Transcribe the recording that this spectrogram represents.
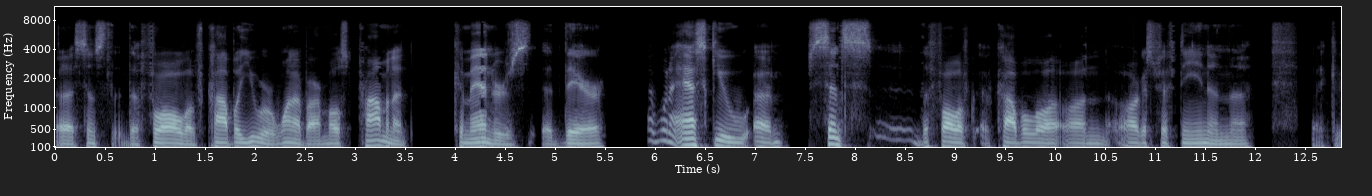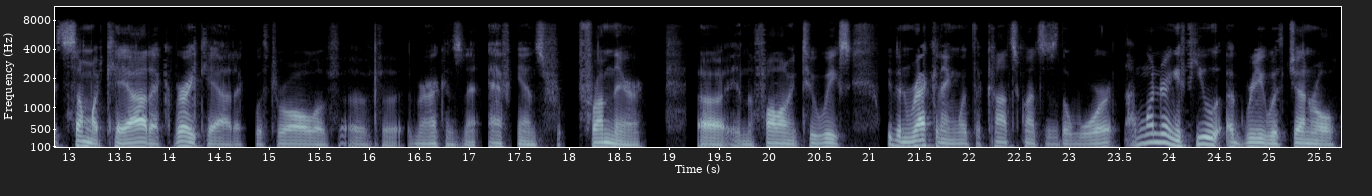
uh, since the, the, fall of Kabul. You were one of our most prominent commanders uh, there. I want to ask you, um, since the fall of, of Kabul on August 15 and the somewhat chaotic, very chaotic withdrawal of, of uh, Americans and Afghans from there uh, in the following two weeks. We've been reckoning with the consequences of the war. I'm wondering if you agree with General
